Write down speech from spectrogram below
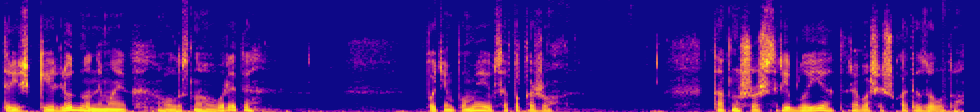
Трішки людно, немає як голосно говорити. Потім помию, все покажу. Так, ну що ж, срібло є, треба ще шукати золото.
